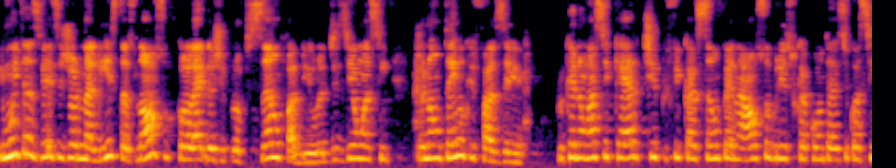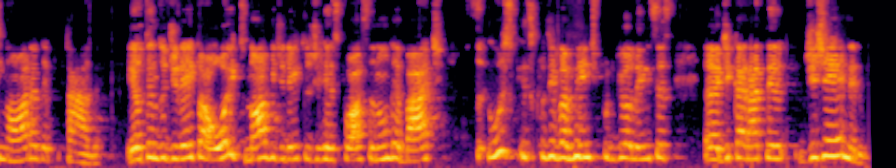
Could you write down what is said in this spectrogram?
e muitas vezes jornalistas, nossos colegas de profissão, Fabiola, diziam assim: eu não tenho o que fazer, porque não há sequer tipificação penal sobre isso que acontece com a senhora deputada. Eu tendo direito a oito, nove direitos de resposta num debate exclusivamente por violências uh, de caráter de gênero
